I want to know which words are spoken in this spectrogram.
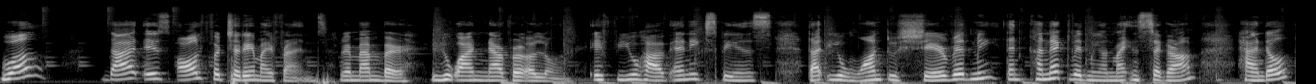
Well, that is all for today, my friends. Remember, you are never alone. If you have any experience that you want to share with me, then connect with me on my Instagram handle,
